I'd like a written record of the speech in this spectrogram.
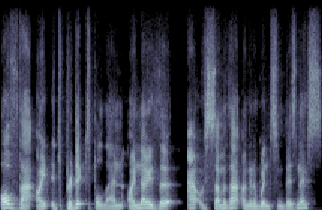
Of that, I, it's predictable. Then I know that out of some of that, I'm going to win some business,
